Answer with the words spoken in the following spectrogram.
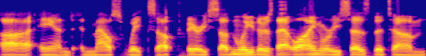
uh, and and Mouse wakes up very suddenly. There's that line where he says that um,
